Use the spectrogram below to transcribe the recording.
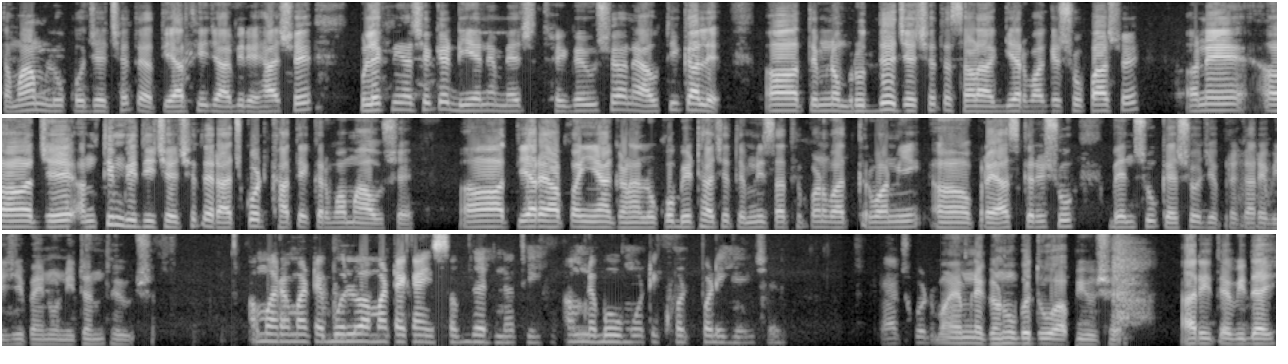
તમામ લોકો જે છે તે અત્યારથી જ આવી રહ્યા છે. ઉલ્લેખનીય છે કે ડીએનએ મેચ થઈ ગયું છે અને આવતીકાલે તેમનો મૃતદેહ જે છે તે સાડા અગિયાર વાગે સોંપાશે. અને જે અંતિમ વિધિ છે તે રાજકોટ ખાતે કરવામાં આવશે. અત્યારે આપણે અહીંયા ઘણા લોકો બેઠા છે તેમની સાથે પણ વાત કરવાની પ્રયાસ કરીશું. બેન શું કહેશો જે પ્રકારે વિજયભાઈનું નિધન થયું છે? અમારા માટે બોલવા માટે કાંઈ શબ્દ જ નથી. અમને બહુ મોટી ખોટ પડી ગઈ છે. રાજકોટમાં એમને ઘણું બધું આપ્યું છે. આ રીતે વિદાય?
